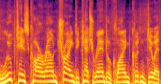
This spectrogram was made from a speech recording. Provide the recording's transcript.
looped his car around trying to catch Randall Klein, couldn't do it.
